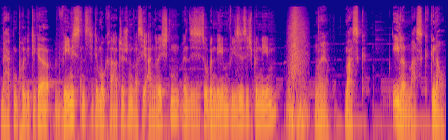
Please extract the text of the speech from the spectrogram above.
Merken Politiker wenigstens die Demokratischen, was sie anrichten, wenn sie sich so benehmen, wie sie sich benehmen? Naja, Musk. Elon Musk, genau,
